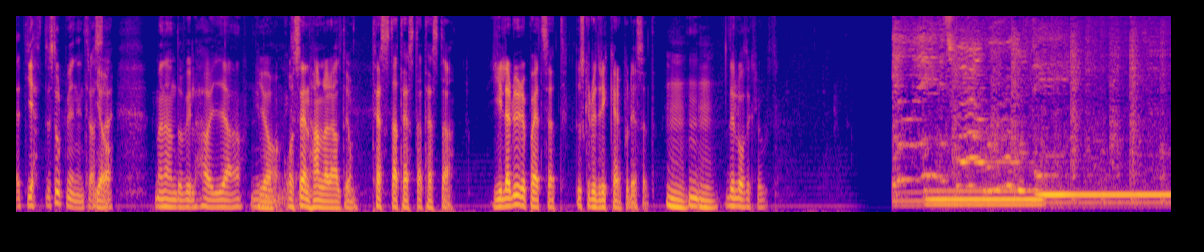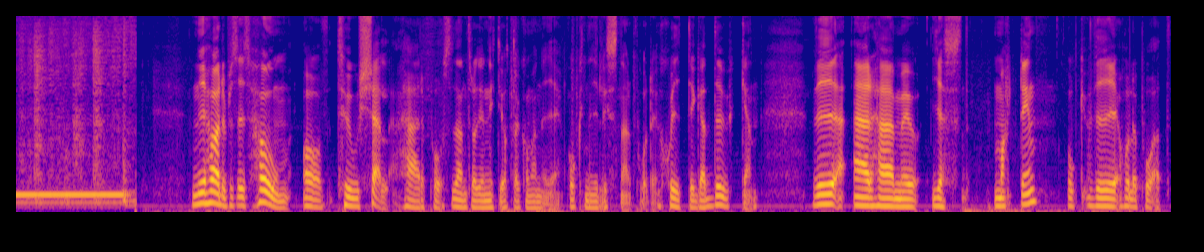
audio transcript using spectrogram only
ett jättestort vinintresse. Ja. Men ändå vill höja nivån. Ja, liksom. och sen handlar det alltid om testa, testa, testa. Gillar du det på ett sätt, då ska du dricka det på det sättet. Mm. Mm. Mm. Det låter klokt. Ni hörde precis Home av Two Shell här på Studentradion 98,9 och ni lyssnar på den skitiga duken. Vi är här med gäst Martin och vi håller på att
